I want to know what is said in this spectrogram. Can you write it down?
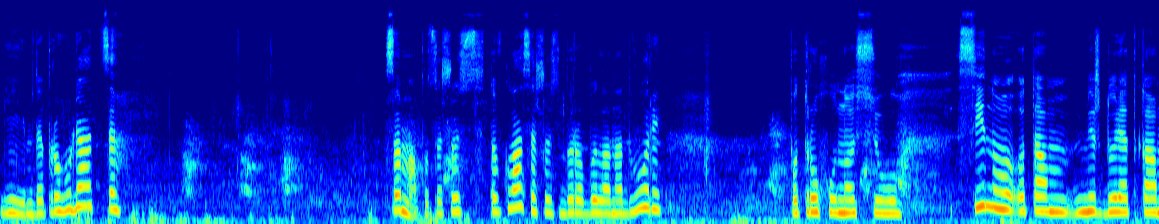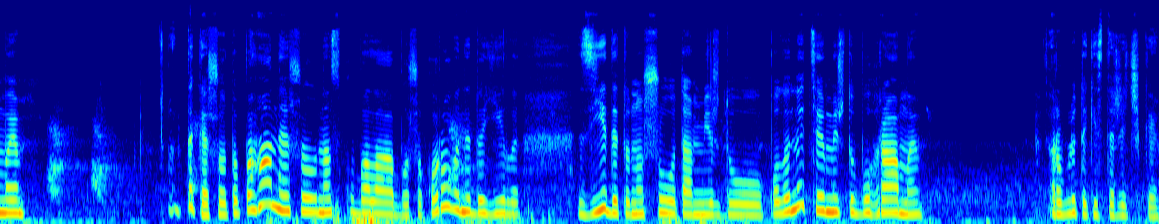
Є їм де прогулятися. Сама по це щось товклася, щось би робила на дворі. Потроху носю сіно отам між рядками. Таке, що то погане, що у нас кубала, або що корови не доїли. З'їде, то ношу там між полуницею, між буграми. Роблю такі стежечки.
